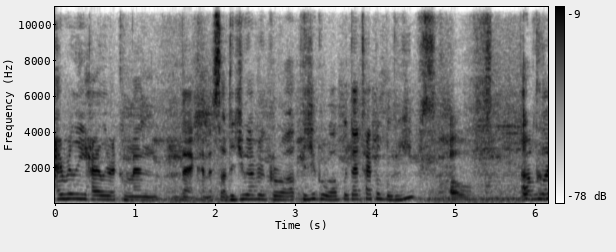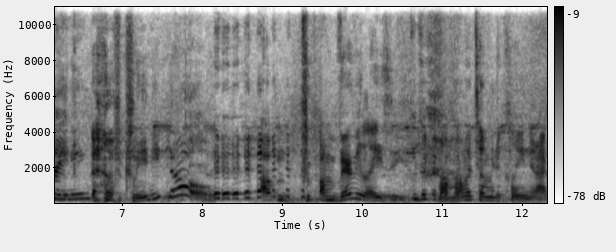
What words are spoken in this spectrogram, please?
I really highly recommend that kind of stuff. Did you ever grow up? Did you grow up with that type of beliefs? Of Of like, of cleaning? No. I'm I'm very lazy. My mom would tell me to clean, and I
